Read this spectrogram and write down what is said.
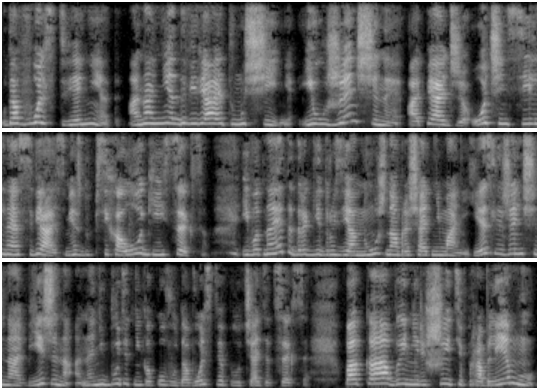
удовольствия нет. Она не доверяет мужчине. И у женщины, опять же, очень сильная связь между психологией и сексом. И вот на это, дорогие друзья, нужно обращать внимание. Если женщина обижена, она не будет никакого удовольствия получать от секса. Пока вы не решите проблему,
